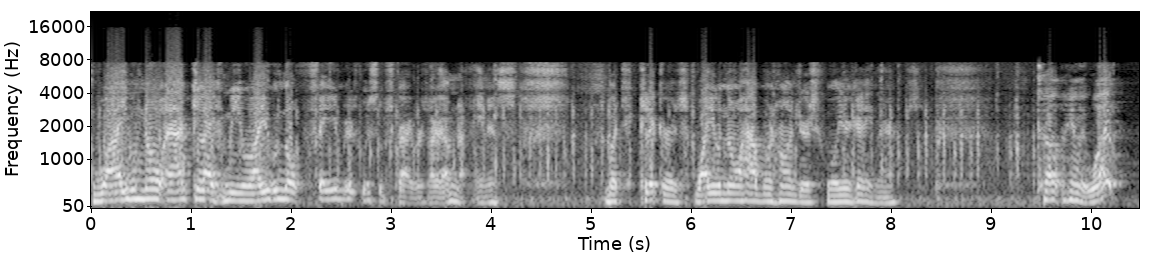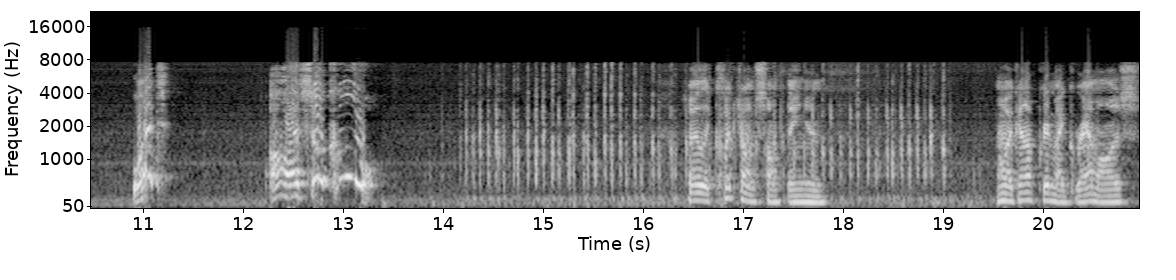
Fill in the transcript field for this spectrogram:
Why you no act like me? Why you no famous with subscribers? Sorry, I'm not famous. But clickers, why you no have 100? Well, you're getting there. Tell, hey, wait, what? What? Oh, that's so cool! So I like clicked on something and oh, I can upgrade my grandma's.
